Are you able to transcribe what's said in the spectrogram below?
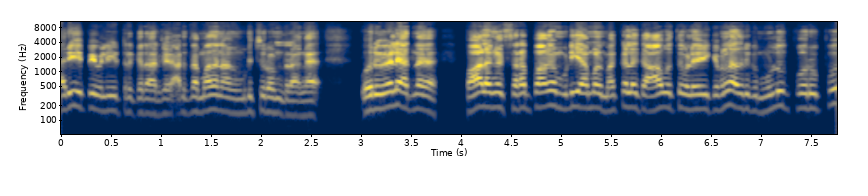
அறிவிப்பை வெளியிட்டிருக்கிறார்கள். அடுத்த மாதம் நாங்கள் முடிச்சிரோம்ன்றாங்க ஒருவேளை அந்த பாலங்கள் சிறப்பாக முடியாமல் மக்களுக்கு ஆபத்து விளைவிக்கவில்லை அதற்கு முழு பொறுப்பு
